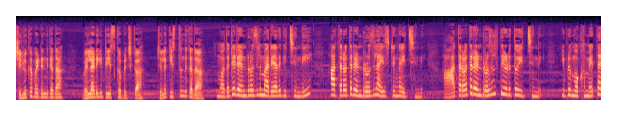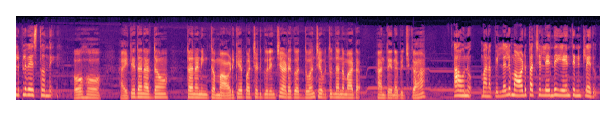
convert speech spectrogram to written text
చిలుక పెట్టింది కదా వెళ్ళడిగి తీసుకో పిచ్చుక చిలుకిస్తుంది కదా. మొదటి రెండు రోజులు మర్యాదకిచ్చింది ఆ తర్వాత రెండు రోజులు అయిష్టంగా ఇచ్చింది ఆ తర్వాత రెండు రోజులు తిడుతూ ఇచ్చింది. ఇప్పుడు ముఖమే తలుపులు వేస్తోంది. ఓహో అయితే దాని అర్థం తనని ఇంకా మామిడికాయ పచ్చడి గురించి అడగొద్దు అని చెబుతుందన్నమాట. అంతేనా పిచ్చుక? అవును మన పిల్లలు మామిడి పచ్చడి లేదే ఏం తినట్లేదు.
